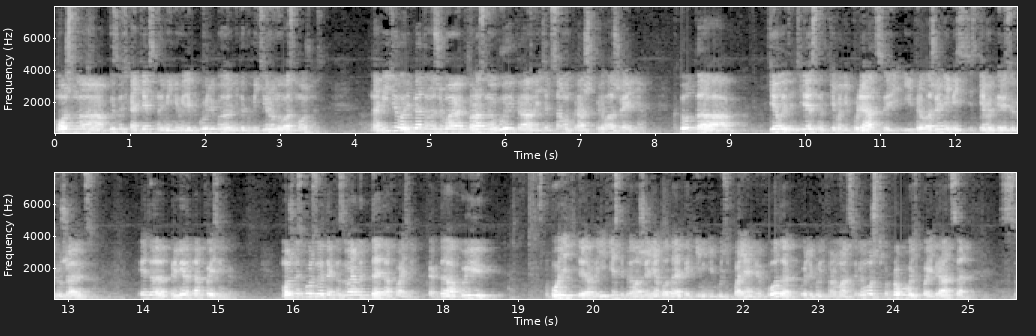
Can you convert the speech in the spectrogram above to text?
можно вызвать контекстное меню или какую-либо недокументированную возможность. На видео ребята нажимают в разные углы экрана и тем самым крашат приложение. Кто-то делает интересные такие манипуляции, и приложения вместе с системой перезагружаются. Это пример tap fuzzing а. Можно использовать так называемый data fuzzing, когда вы вводите, э, если приложение обладает какими-нибудь полями ввода какой-либо информации, вы можете попробовать поиграться с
